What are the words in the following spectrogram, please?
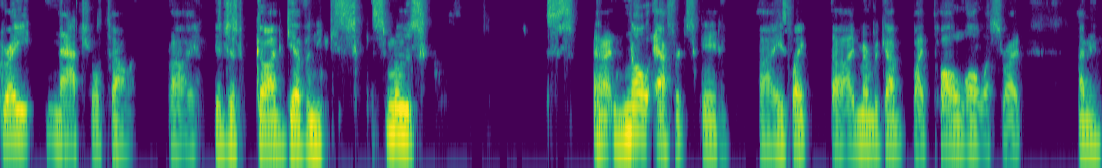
great natural talent. Uh, he's just God given. He smooth, and no effort skating. Uh, he's like uh, I remember got by Paul Lawless, right? I mean,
